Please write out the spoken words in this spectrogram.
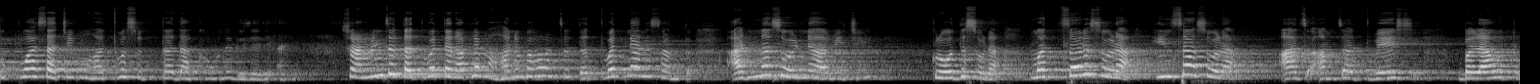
उपवासाचे महत्त्वसुद्धा दाखवून दिलेले आहे. स्वामींचं तत्त्वज्ञान आपल्या महानुभावांचं तत्त्वज्ञान सांगतं. अन्न सोडण्याऐवजी क्रोध सोडा मत्सर सोडा हिंसा सोडा. आज आमचा द्वेष बळावतो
